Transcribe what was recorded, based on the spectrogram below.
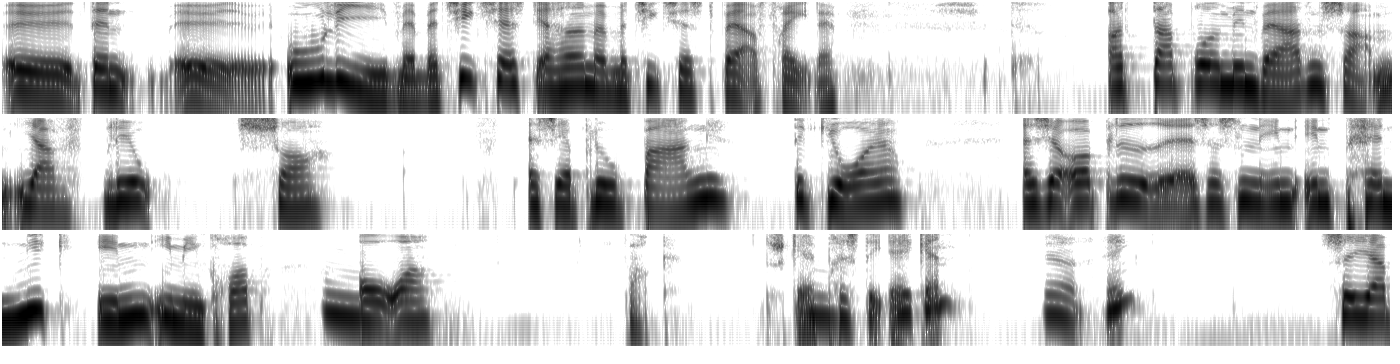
øh, den øh, ulige matematiktest. Jeg havde matematiktest hver fredag. Shit. Og der brød min verden sammen. Jeg blev så... Altså, jeg blev bange. Det gjorde jeg Altså, jeg oplevede altså sådan en, en panik inde i min krop mm. over, fuck, nu skal jeg præstere igen. Ja. Ikke? Så jeg,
